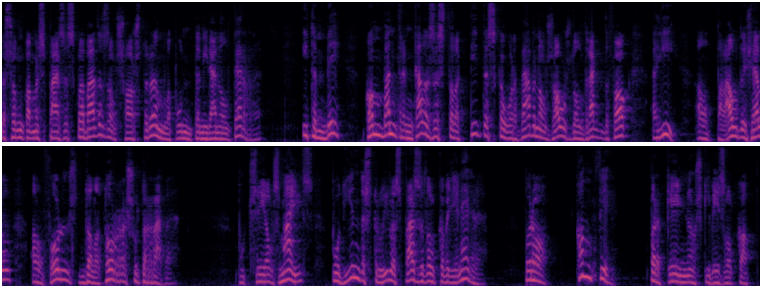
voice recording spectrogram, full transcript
que són com espases clavades al sostre amb la punta mirant al terra, i també com van trencar les estalactites que guardaven els ous del drac de foc allí, al palau de gel, al fons de la torre soterrada. Potser els malls podien destruir l'espasa del cavaller negre, però com fer perquè ell no esquivés el cop?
